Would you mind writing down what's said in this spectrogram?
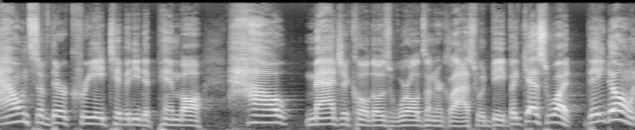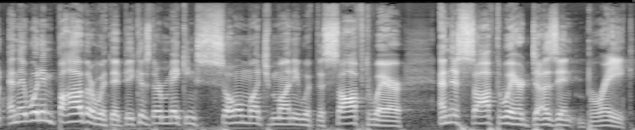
ounce of their creativity to pinball, how magical those worlds under glass would be. But guess what? They don't, and they wouldn't bother with it because they're making so much money with the software, and the software doesn't break.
